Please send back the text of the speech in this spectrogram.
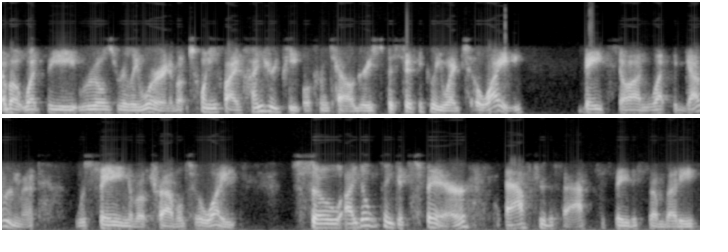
about what the rules really were. And about 2,500 people from Calgary specifically went to Hawaii based on what the government was saying about travel to Hawaii. So I don't think it's fair after the fact to say to somebody,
